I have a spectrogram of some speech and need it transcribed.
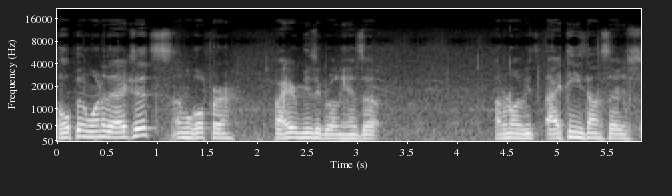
Open one of the exits. I'm gonna go for. I hear music rolling. Heads up. I don't know if he's. I think he's downstairs.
